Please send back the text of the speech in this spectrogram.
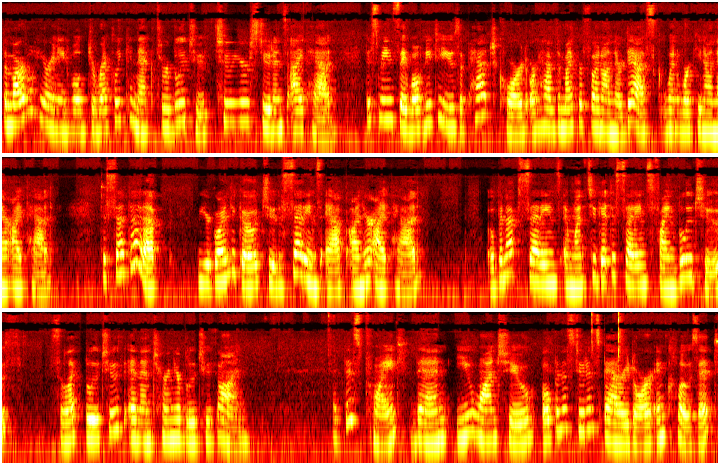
The Marvel hearing aid will directly connect through Bluetooth to your student's iPad. This means they won't need to use a patch cord or have the microphone on their desk when working on their iPad. To set that up, you're going to go to the Settings app on your iPad, open up Settings, and once you get to Settings, find Bluetooth, select Bluetooth, and then turn your Bluetooth on. At this point, then you want to open the student's battery door and close it,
